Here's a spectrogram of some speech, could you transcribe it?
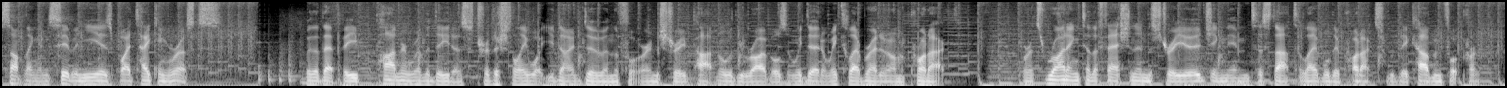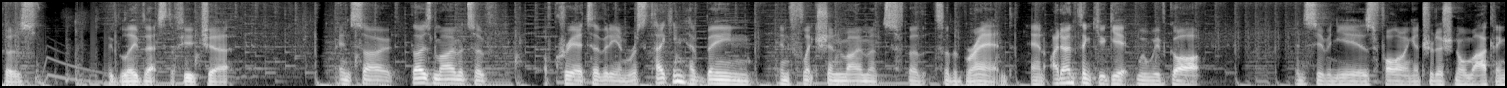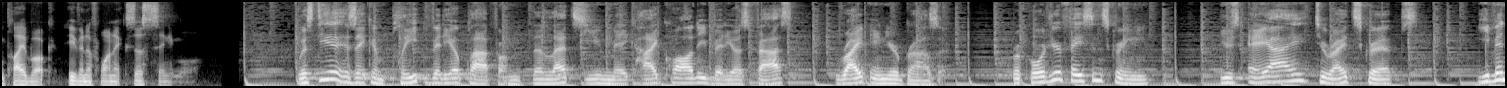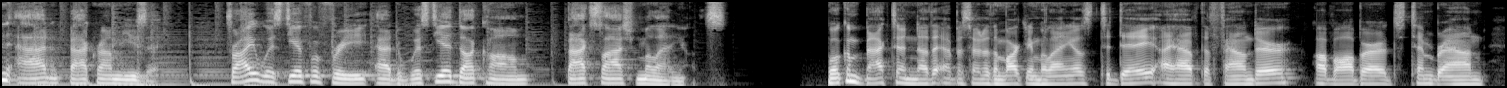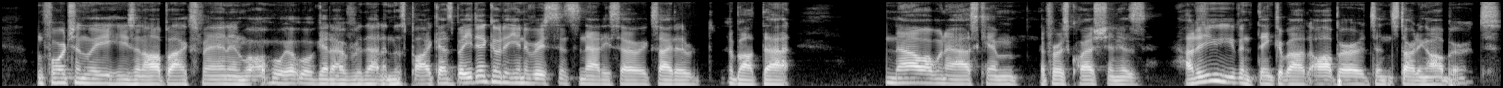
something in seven years by taking risks. Whether that be partnering with Adidas, traditionally what you don't do in the footwear industry, partner with your rivals, and we did, and we collaborated on a product. Or it's writing to the fashion industry, urging them to start to label their products with their carbon footprint because we believe that's the future. And so those moments of, of creativity and risk taking have been inflection moments for, for the brand. And I don't think you get where we've got in seven years following a traditional marketing playbook, even if one exists anymore. Wistia is a complete video platform that lets you make high quality videos fast right in your browser. Record your face and screen, use AI to write scripts, even add background music. Try Wistia for free at wistia.com backslash millennials. Welcome back to another episode of the Marketing Millennials. Today I have the founder of Allbirds, Tim Brown. Unfortunately, he's an All Blacks fan, and we'll, we'll, we'll get over that in this podcast. But he did go to University of Cincinnati, so excited about that. Now I want to ask him the first question is how did you even think about Allbirds and starting Allbirds?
